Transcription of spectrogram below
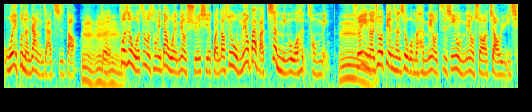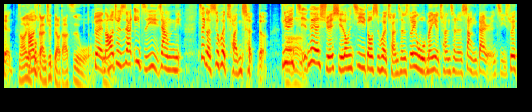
我也不能让人家知道，嗯嗯，对，或者是我这么聪明，但我也没有学习的管道，所以我没有办法证明我很聪明，嗯，所以呢，就会变成是我们很没有自信，因为我们没有受到教育以前，然后也不敢去表达自我，对，然后就是这样一直一直这样，你这个是会传承的。因为记那个学习的东西，记忆都是会传承，所以我们也传承了上一代人的记忆，所以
